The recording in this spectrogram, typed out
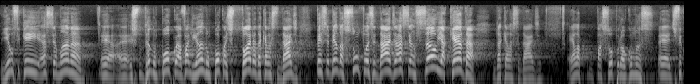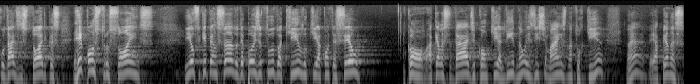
E eu fiquei essa semana é, é, estudando um pouco, avaliando um pouco a história daquela cidade, percebendo a suntuosidade, a ascensão e a queda daquela cidade. Ela passou por algumas é, dificuldades históricas, reconstruções, e eu fiquei pensando, depois de tudo aquilo que aconteceu, com aquela cidade com que ali não existe mais na Turquia, não é? é apenas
